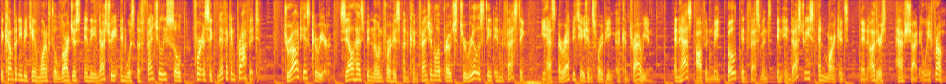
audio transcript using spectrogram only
The company became one of the largest in the industry and was eventually sold for a significant profit. Throughout his career, Zell has been known for his unconventional approach to real estate investing. He has a reputation for being a contrarian, and has often made both investments in industries and markets that others have shied away from.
